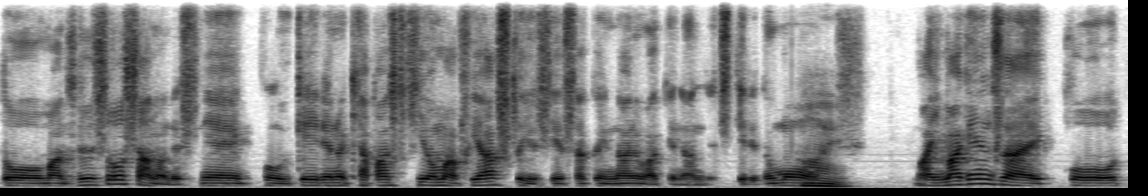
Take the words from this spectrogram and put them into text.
とまあ、重症者のですねこう受け入れのキャパシティをまあ増やすという政策になるわけなんですけれども、はい。まあ、今現在こう、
